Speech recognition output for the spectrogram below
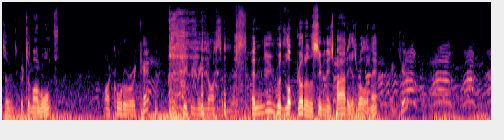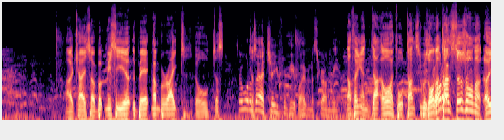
to, good to to my warmth. My corduroy cap is keeping me nice and warm. And you would look good at the 70s party as well in that. Thank you. Okay, so a bit messy here at the back, number eight. Oh, just So what have Just- they achieved from here by having a scrum there? nothing. And Dun- oh, I thought Dunster was He's on it. it. Dunster's on it. Oh, he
